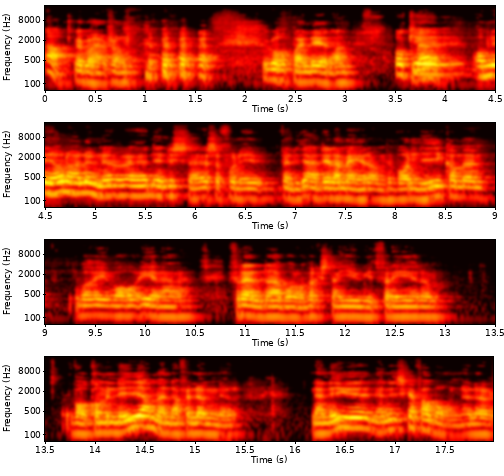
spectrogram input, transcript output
Ja. Jag går härifrån. jag går och hoppar i ledan. Och eh, Men om ni har några lögner, eh, ni lyssnare, så får ni väldigt gärna dela med er om vad ni kommer Vad, vad era föräldrar, vad de vuxna ljugit för er? Vad kommer ni använda för lögner? När ni, när ni skaffar barn eller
